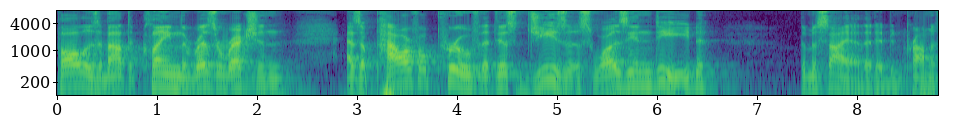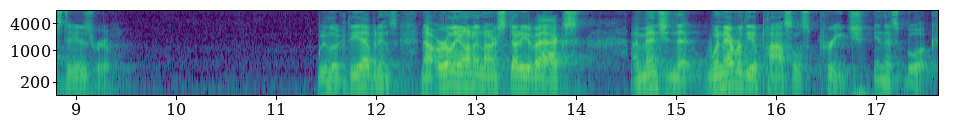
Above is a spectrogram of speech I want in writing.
Paul is about to claim the resurrection as a powerful proof that this Jesus was indeed the Messiah that had been promised to Israel. We look at the evidence. Now, early on in our study of Acts, I mentioned that whenever the apostles preach in this book,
